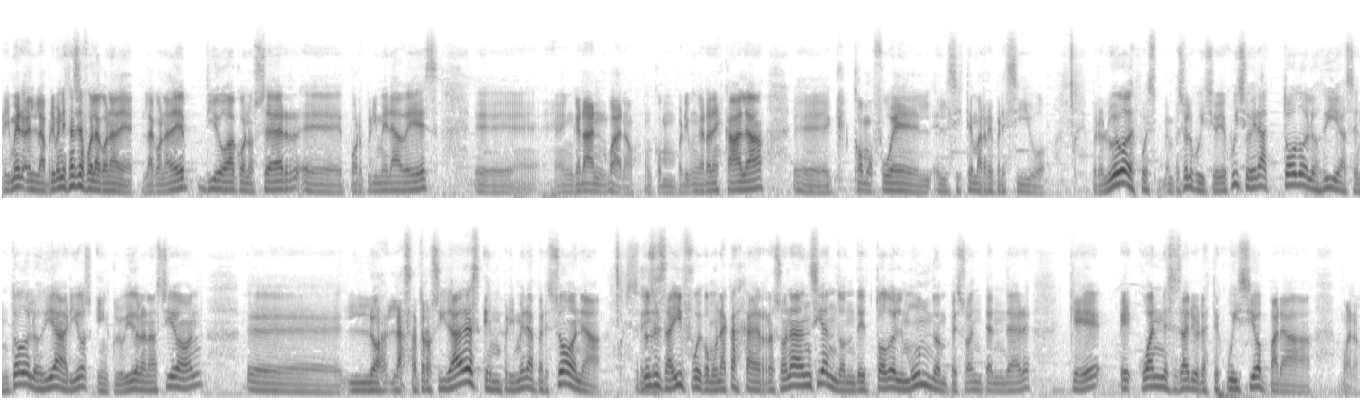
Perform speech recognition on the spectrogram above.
Primero, en la primera instancia fue la CONADEP. La CONADEP dio a conocer eh, por primera vez, eh, en gran, bueno, como en gran escala, eh, cómo fue el, el sistema represivo. Pero luego después empezó el juicio, y el juicio era todos los días, en todos los diarios, incluido La Nación, lo- las atrocidades en primera persona. Sí. Entonces ahí fue como una caja de resonancia en donde todo el mundo empezó a entender que cuán necesario era este juicio para, bueno,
